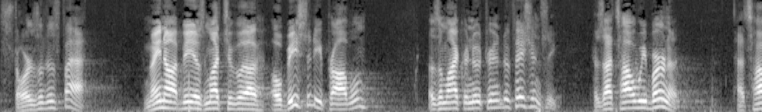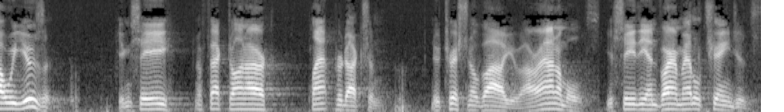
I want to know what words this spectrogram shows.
stores it as fat. It may not be as much of an obesity problem as a micronutrient deficiency because that's how we burn it, that's how we use it. You can see an effect on our plant production, nutritional value, our animals. You see the environmental changes,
